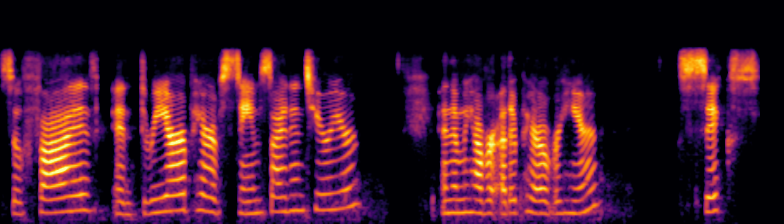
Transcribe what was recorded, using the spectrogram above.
So 5 and 3 are a pair of same side interior. And then we have our other pair over here, 6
